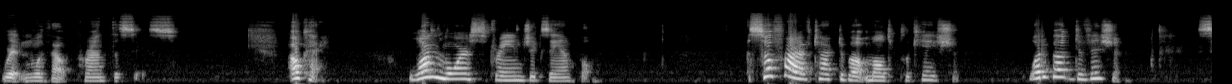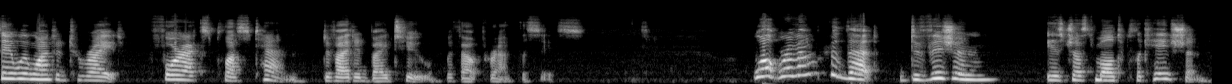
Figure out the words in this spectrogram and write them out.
written without parentheses. Okay, one more strange example. So far I've talked about multiplication. What about division? Say we wanted to write 4x plus 10 divided by 2 without parentheses. Well, remember that division is just multiplication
